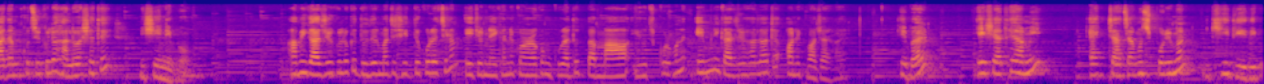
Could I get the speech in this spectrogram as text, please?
বাদাম কুচিগুলো হালুয়ার সাথে মিশিয়ে নেব। আমি গাজরগুলোকে দুধের মাঝে সিদ্ধ করেছিলাম। এই জন্য এখানে কোনো রকম গুঁড়া দুধ বা মা ইউজ করব না। এমনি গাজর হালুয়াটা অনেক মজার হয়। এবার এর সাথে আমি এক চা চামচ পরিমাণ ঘি দিয়ে দিব।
